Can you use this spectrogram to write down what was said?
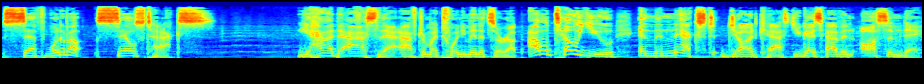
Seth, what about sales tax? You had to ask that after my 20 minutes are up. I will tell you in the next Jodcast. You guys have an awesome day.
